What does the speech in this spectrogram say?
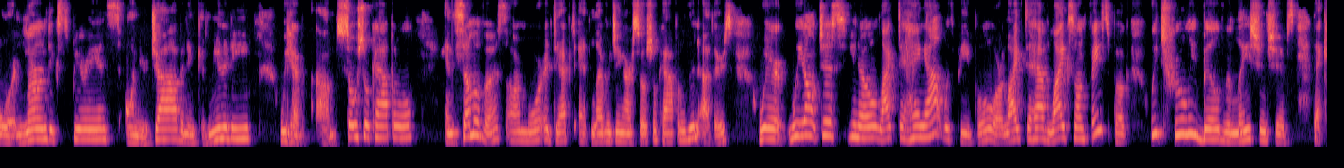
or learned experience on your job and in community. We have um, social capital, and some of us are more adept at leveraging our social capital than others, where we don't just, you know, like to hang out with people or like to have likes on Facebook. We truly build relationships that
